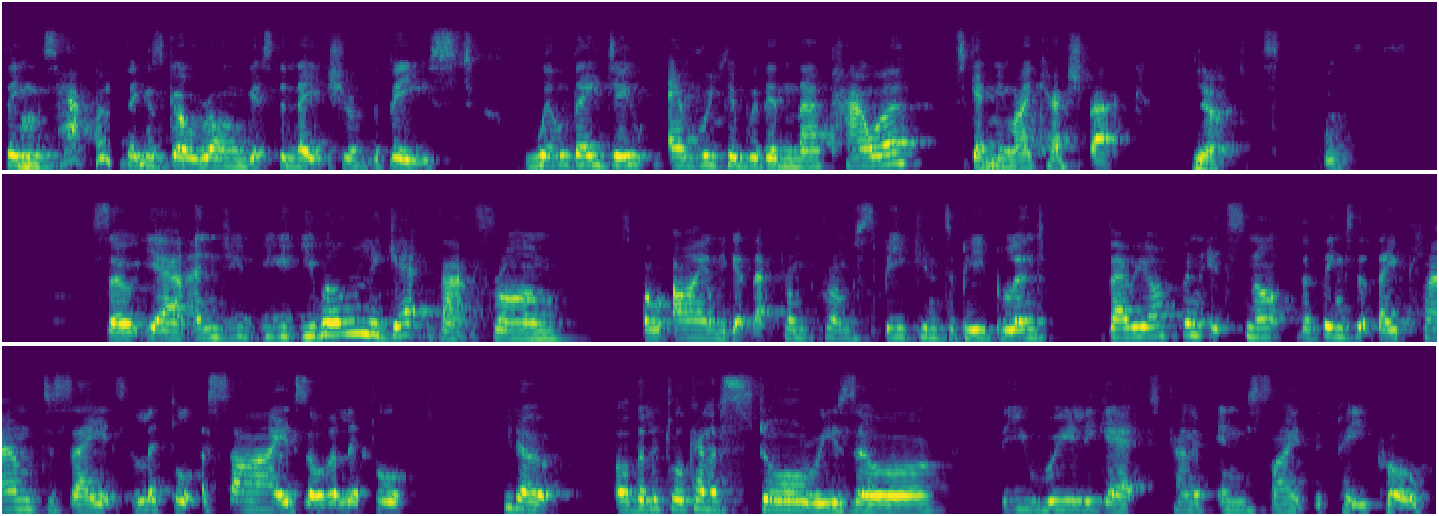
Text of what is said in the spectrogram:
Things mm. happen things go wrong. It's the nature of the beast will they do everything within their power to get mm. me my cash back? Yeah. So, yeah, and you, you, you only get that from, oh, I only get that from from speaking to people, and very often it's not the things that they plan to say; it's the little asides or the little, you know, or the little kind of stories, or that you really get kind of insight with people.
